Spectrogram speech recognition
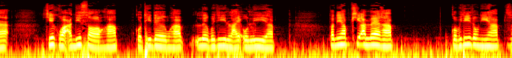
ฮะคลิกขวาอันที่สองครับ กดที่เดิมครับ เลือกไปที่ Light Only ครับ ตอนนี้ครับคลิกอันแรกครับ กดไปที่ตรงนี้ครับส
